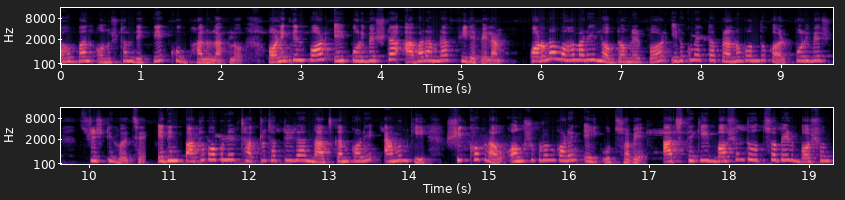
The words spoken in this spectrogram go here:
আহ্বান অনুষ্ঠান দেখতে খুব ভালো লাগল। অনেকদিন পর এই পরিবেশটা আবার আমরা ফিরে পেলাম। করোনা মহামারীর লকডাউনের পর এরকম একটা প্রাণবন্ধকর পরিবেশ সৃষ্টি হয়েছে। এদিন পাঠভবনের ছাত্রছাত্রীরা নাচ গান করে, এমনকি শিক্ষকরাও অংশগ্রহণ করেন এই উৎসবে। আজ থেকেই বসন্ত উৎসবের বসন্ত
